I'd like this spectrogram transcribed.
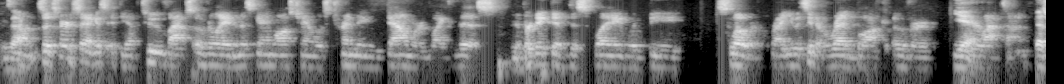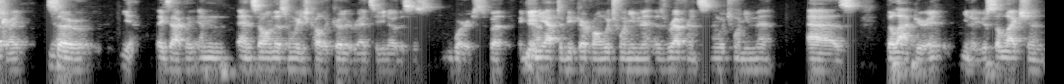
Exactly. Um, so it's fair to say, I guess, if you have two laps overlaid and this gain loss channel is trending downward like this, the Mhm. predictive display would be slower, right? You would see the red block over yeah, your lap time. that's right. So yeah, exactly. And and so on this one, we just call it coded red, so you know this is worse. But again, Yeah. you have to be careful on which one you meant as reference and which one you meant as the lap you're in, you know, your selection.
